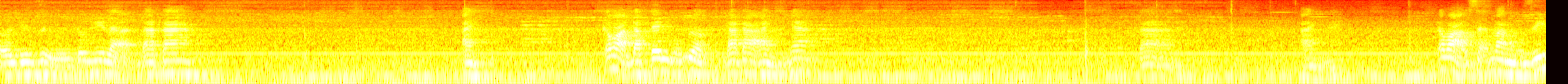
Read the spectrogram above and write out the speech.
tôi ghi giữ, tôi ghi là data. Ảnh. Các bạn đặt tên cũng được, data ảnh nhá. Data ảnh này. Các bạn sẽ bằng zip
